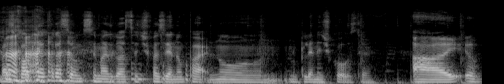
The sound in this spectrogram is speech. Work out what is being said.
Mas qual que é a atração que você mais gosta de fazer no, par, no, no Planet Coaster? Ah, eu,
